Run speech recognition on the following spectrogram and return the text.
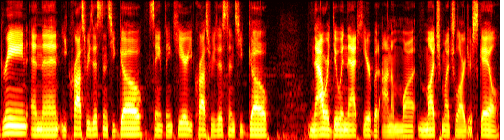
green, and then you cross resistance, you go. Same thing here, you cross resistance, you go. Now we're doing that here, but on a mu much, much larger scale.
